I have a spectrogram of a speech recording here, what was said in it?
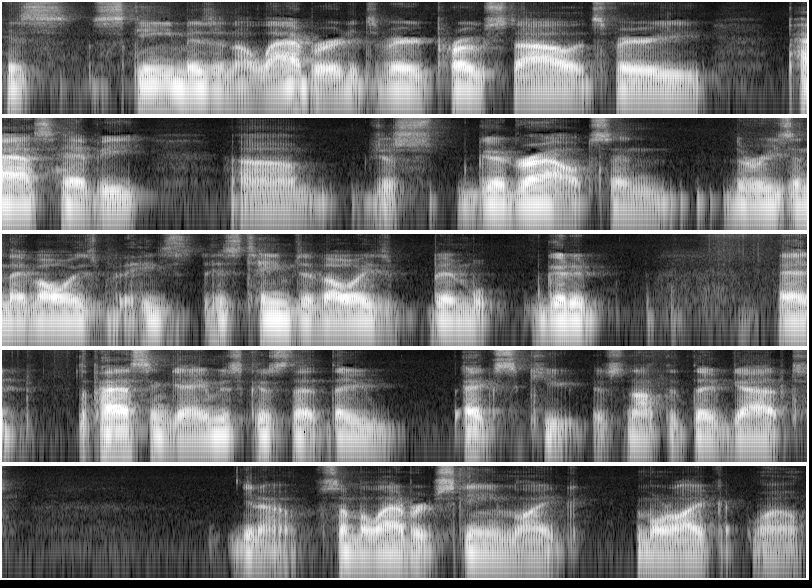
his scheme isn't elaborate. It's very pro style. It's very pass heavy. Um, just good routes and the reason they've always he's his teams have always been good at at the passing game is because that they execute. It's not that they've got you know some elaborate scheme like more like well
